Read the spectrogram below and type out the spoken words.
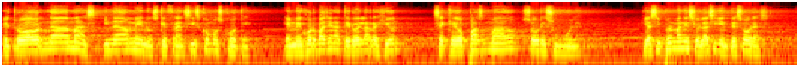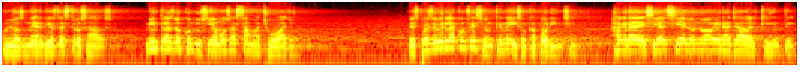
El trovador nada más y nada menos que Francisco Moscote, el mejor vallenatero de la región, se quedó pasmado sobre su mula. Y así permaneció las siguientes horas, con los nervios destrozados, mientras lo conducíamos hasta Machovayo. Después de oír la confesión que me hizo Caporinche, agradecí al cielo no haber hallado al cliente.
